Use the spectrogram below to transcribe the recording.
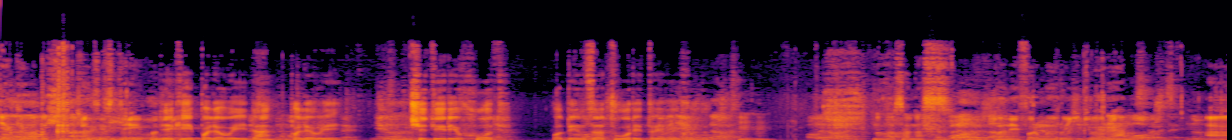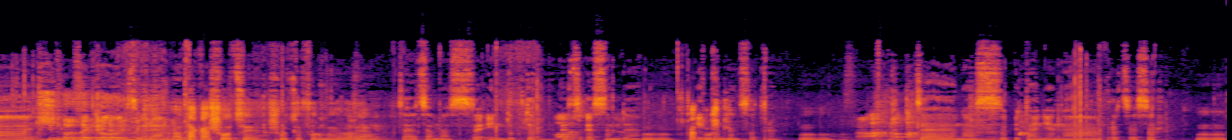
як і в обичному транзисторі, От який польовий, да? Польовий. Чотири вход, один затвор і три виходи. Угу. Ну, це в нас вони формують ВРМ, а чим контролер з А так, а що це? Що це формує ВРМ? Це, це в нас індуктор SMD Угу. і Катушки. конденсатори. Угу. Це в нас питання на процесор. Угу.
